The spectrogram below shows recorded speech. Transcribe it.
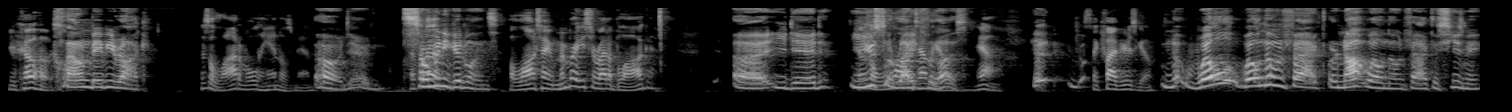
your co-host. Clown Baby Rock. There's a lot of old handles, man. Oh, dude, so what I- many good ones. A long time. Remember, I used to write a blog. Uh, you did. That You was used a to long write time for ago. us. Yeah, it's like five years ago. no, well well known fact or not well known fact excuse me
